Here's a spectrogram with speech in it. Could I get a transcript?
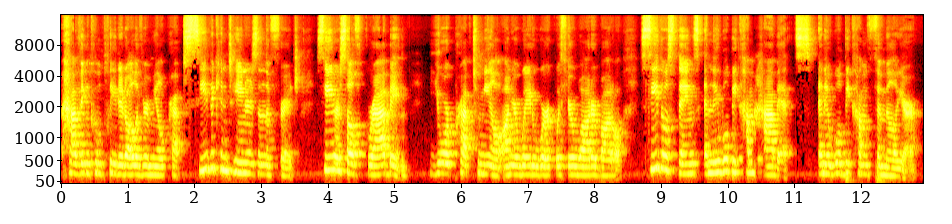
having completed all of your meal prep. See the containers in the fridge. See yourself grabbing your prepped meal on your way to work with your water bottle. See those things and they will become habits and it will become familiar.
